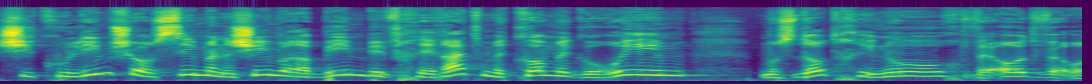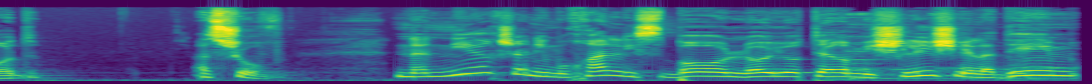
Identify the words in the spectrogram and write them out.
שיקולים שעושים אנשים רבים בבחירת מקום מגורים, מוסדות חינוך ועוד ועוד. אז שוב, נניח שאני מוכן לסבול לא יותר משליש ילדים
